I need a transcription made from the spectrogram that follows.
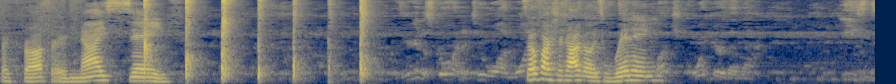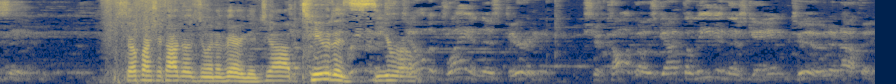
by Crawford. Nice save. If you're going to score in a 2 1 1, So far, Chicago is winning. So far, Chicago is doing a very good job. Two to zero. Chicago's got the lead in this game, two to nothing.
